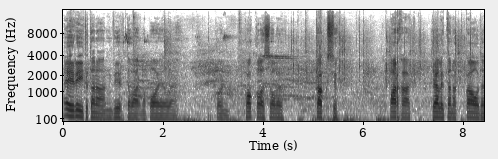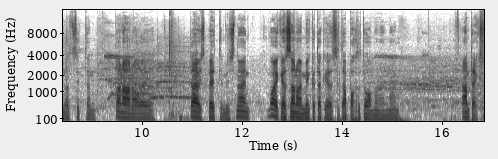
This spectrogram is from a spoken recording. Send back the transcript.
Ei riitä tänään virtavarma pojille. Kun Kokkolassa oli kaksi parhaat pelit tänä kautena, sitten tänään oli täys pettymys. Näin vaikea sanoa, minkä takia se tapahtui tuommoinen. No, Anteeksi.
